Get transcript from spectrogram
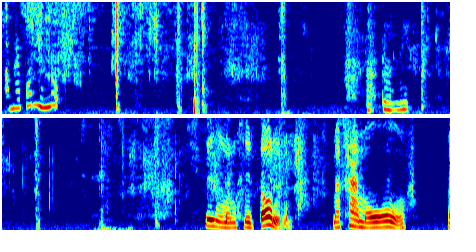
เอามาต้นหนึ่งลูกต้นนี้ ซึ่งมันคือต้นมะข่าโมงใบ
